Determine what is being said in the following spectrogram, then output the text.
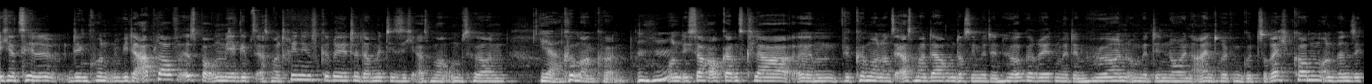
ich erzähle den Kunden, wie der Ablauf ist. Bei mir gibt es erstmal Trainingsgeräte, damit die sich erstmal ums Hören ja. kümmern können. Mhm. Und ich sage auch ganz klar, ähm, wir kümmern uns erstmal darum, dass sie mit den Hörgeräten, mit dem Hören und mit den neuen Eindrücken gut zurechtkommen. Und wenn sie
